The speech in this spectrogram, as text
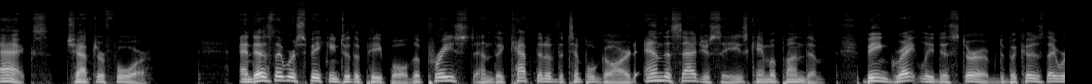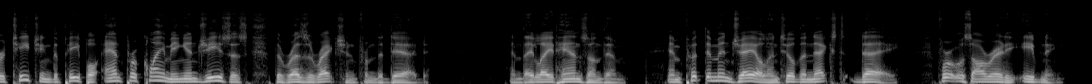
Acts chapter 4. And as they were speaking to the people, the priest and the captain of the temple guard and the Sadducees came upon them, being greatly disturbed because they were teaching the people and proclaiming in Jesus the resurrection from the dead. And they laid hands on them and put them in jail until the next day, for it was already evening.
